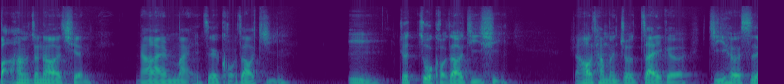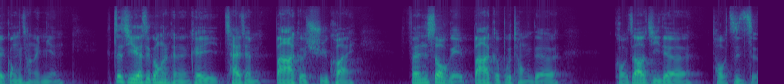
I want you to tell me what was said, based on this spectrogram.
把他们赚到的钱拿来买这个口罩机，嗯。就做口罩机器，然后他们就在一个集合式的工厂里面，这集合式工厂可能可以拆成八个区块，分售给八个不同的口罩机的投资者，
